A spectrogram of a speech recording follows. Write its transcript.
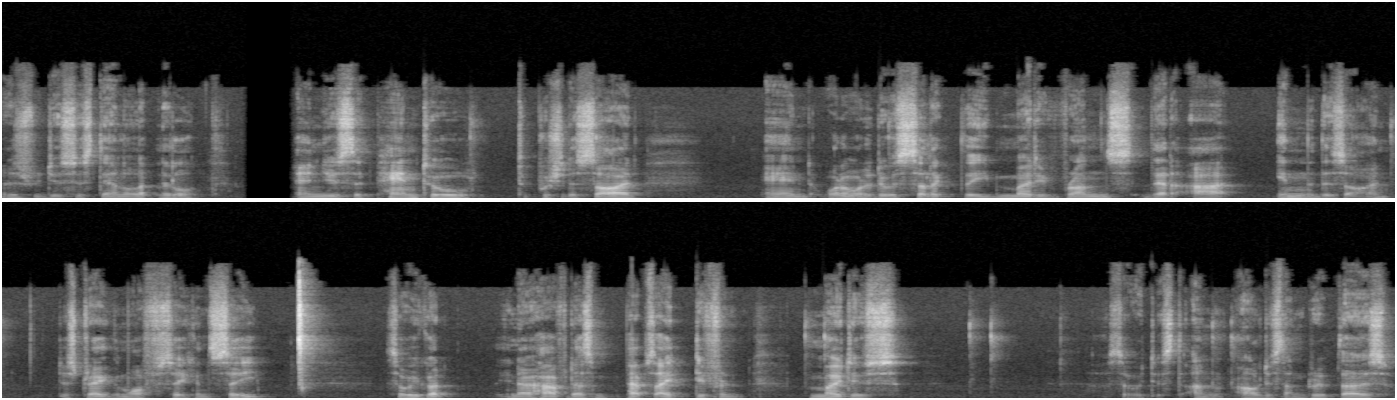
I'll just reduce this down a little and use the pan tool to push it aside. And what I want to do is select the motive runs that are in the design. Just drag them off so you can see. So we've got, you know, half a dozen, perhaps eight different motives. So we just I'll just ungroup those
